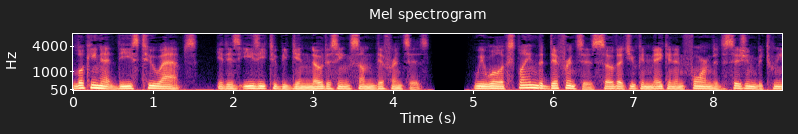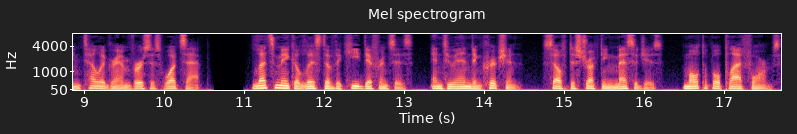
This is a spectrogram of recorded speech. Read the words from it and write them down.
Looking at these two apps, it is easy to begin noticing some differences. We will explain the differences so that you can make an informed decision between Telegram versus WhatsApp. Let's make a list of the key differences end to end encryption, self destructing messages, multiple platforms,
